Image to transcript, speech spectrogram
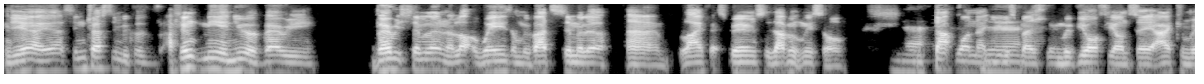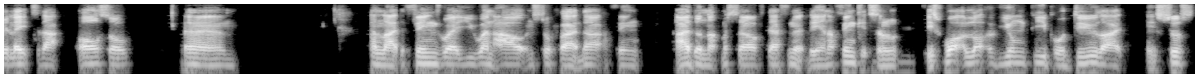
Yeah, yeah, it's interesting because I think me and you are very, very similar in a lot of ways, and we've had similar um, life experiences, haven't we? So yeah. that one that yeah. you just mentioned with your fiance, I can relate to that also. Um, and like the things where you went out and stuff like that, I think I done that myself, definitely, and I think it's a it's what a lot of young people do. Like it's just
